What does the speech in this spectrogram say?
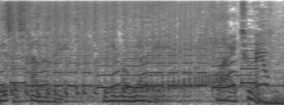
This is family. Nemo Melody. Fly to.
